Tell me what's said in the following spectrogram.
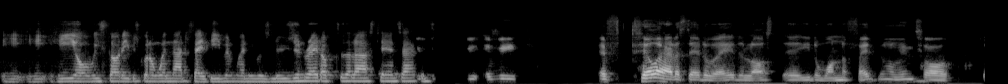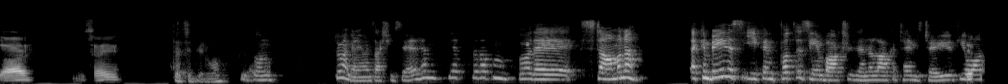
He, he he always thought he was going to win that fight, even when he was losing right up to the last ten seconds. If he, if Taylor had stayed away, they lost. Uh, he'd have won the fight. You know what I mean? So I say That's a good one. Good one. Don't think anyone's actually said him yet for that one. But uh, stamina. It can be this. You can put the same boxers in a lot of times too if you want.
